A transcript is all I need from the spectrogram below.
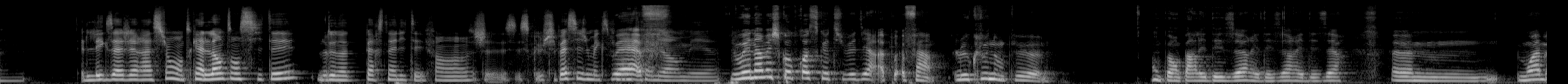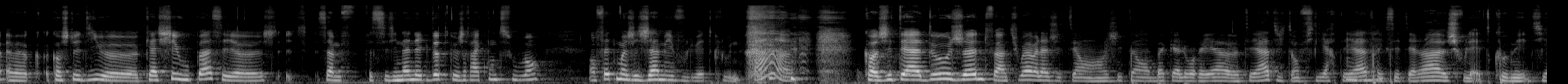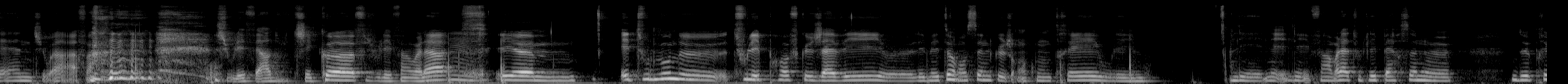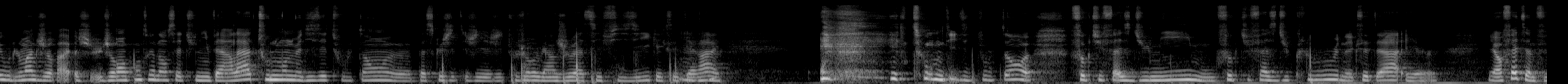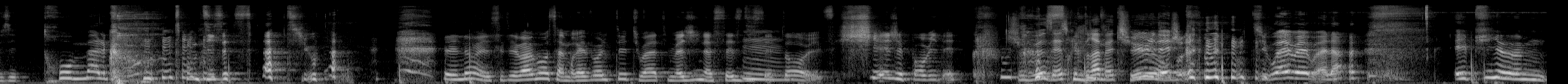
L'exagération, en tout cas l'intensité Le- de notre personnalité. Enfin, je, ce que, je sais pas si je m'exprime Ouais, très bien, mais... euh, Oui, non, mais je comprends ce que tu veux dire. Après, enfin, le clown, on peut, on peut en parler des heures et des heures et des heures. Euh, moi, euh, quand je te dis euh, caché ou pas, c'est je- ça me- c'est une anecdote que je raconte souvent. En fait, moi, j'ai jamais voulu être clown. Ah Quand j'étais ado, jeune, enfin, tu vois, voilà, j'étais en, j'étais en baccalauréat euh, théâtre, j'étais en filière théâtre, Mhm. etc. Je voulais être comédienne, tu vois. Enfin, je voulais faire du Tchekhov, je voulais, enfin, voilà. Et, euh, et tout le monde, euh, tous les profs que j'avais, les metteurs en scène que je rencontrais, ou les, les, les, les- enfin voilà, toutes les personnes de près ou de loin que je, je, je rencontrais dans cet univers-là, tout le monde me disait tout le temps, euh, parce que j'ai- toujours eu un jeu assez physique, etc. et, et tout monde me disait tout le temps, euh, faut que tu fasses du mime, ou faut que tu fasses du clown, etc. Et, euh, et en fait, ça me faisait trop mal quand on me disait ça, tu vois. Et non, et c'était vraiment, ça me révoltait, tu vois. T'imagines à 16-17 Mm. ans, il fait chier, j'ai pas envie d'être clown. Je veux être une dramaturge. tu ouais, ouais, voilà. Et puis, euh,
